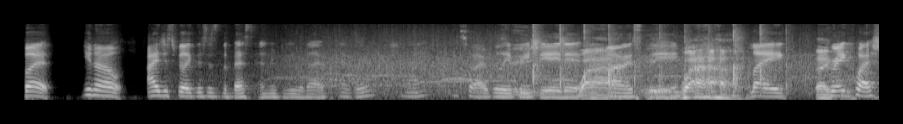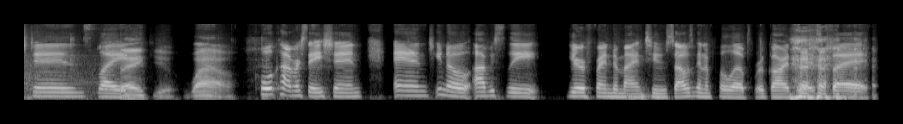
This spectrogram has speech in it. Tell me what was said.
But, you know, I just feel like this is the best interview that I've ever had. So I really appreciate it. Wow. Honestly. wow. Like, Thank great you. questions. Like, Thank you. Wow. Cool conversation. And, you know, obviously you're a friend of mine Mm-hmm. too. So I was gonna pull up regardless. But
